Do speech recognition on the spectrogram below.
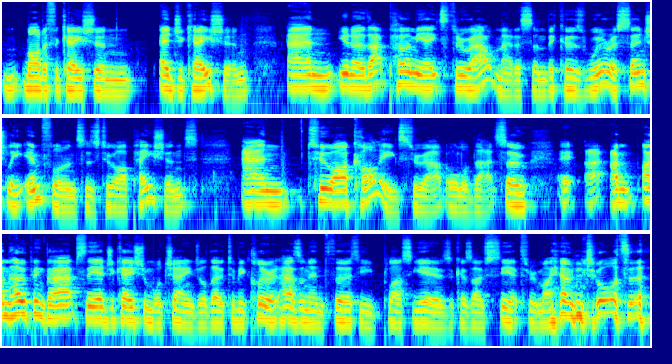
modification education and, you know, that permeates throughout medicine because we're essentially influencers to our patients and to our colleagues throughout all of that. So eh, I, am I'm hoping perhaps the education will change. Although to be clear, it hasn't in 30 plus years because I see it through my own daughter,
